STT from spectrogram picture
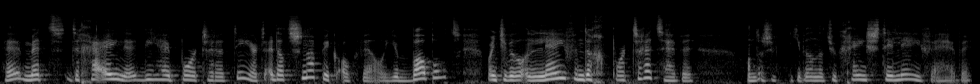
hè, met degene die hij portretteert. En dat snap ik ook wel. Je babbelt, want je wil een levendig portret hebben. Anders, je wil natuurlijk geen stil leven hebben.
